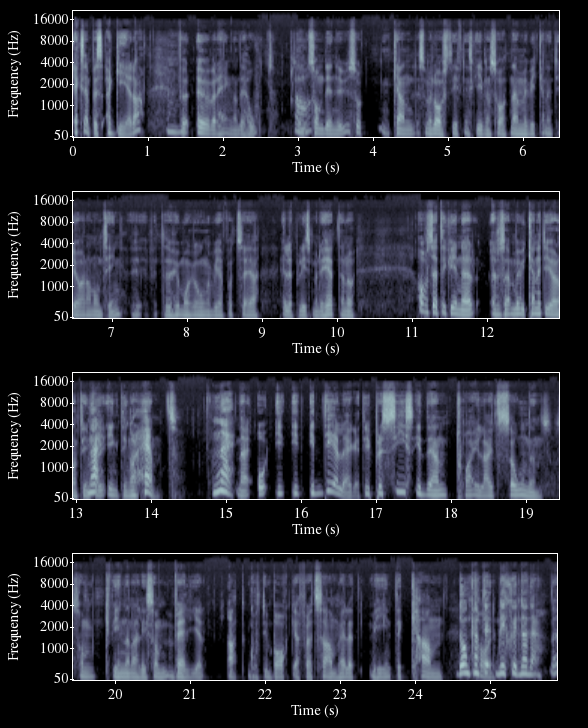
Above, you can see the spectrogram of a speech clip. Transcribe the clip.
exempelvis agera Mm. för överhängande hot. Som, Ja. som det är nu så kan, som en lagstiftning skriven så att nej, men vi kan inte göra någonting. Jag vet inte hur många gånger vi har fått säga, eller Polismyndigheten, och har fått säga till kvinnor, eller så här, men vi kan inte göra någonting Nej. för ingenting har hänt. Nej, Nej, och i, i, i det läget, det är precis i den twilight-zonen som kvinnorna liksom väljer att gå tillbaka för att samhället, vi inte kan. de kan inte det. bli skyddade. De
